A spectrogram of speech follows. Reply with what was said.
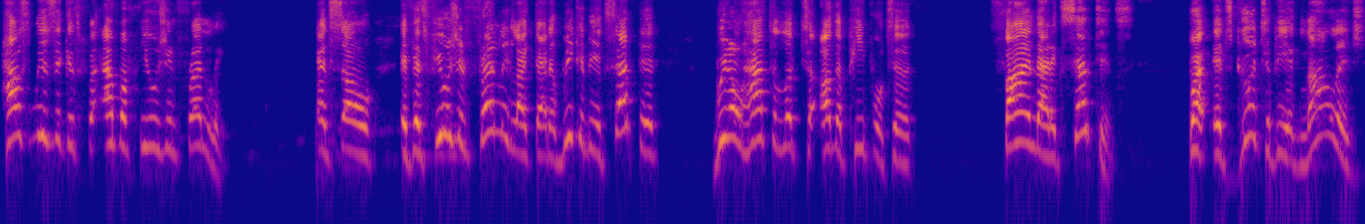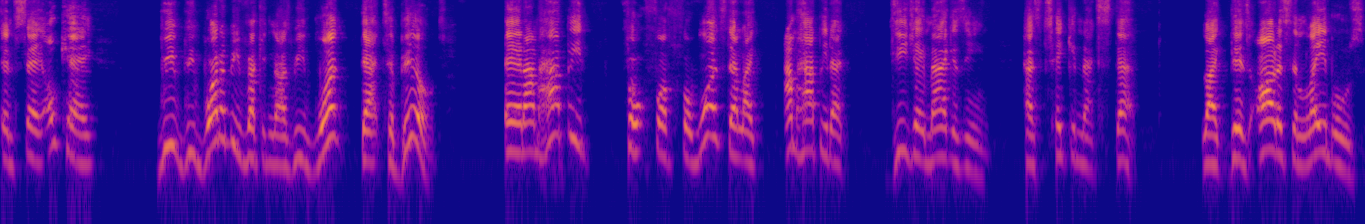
house music is forever fusion friendly. And so if it's fusion friendly like that and we can be accepted, we don't have to look to other people to find that acceptance. But it's good to be acknowledged and say, okay, we, we want to be recognized. We want that to build. And I'm happy for, for, for once that like I'm happy that DJ Magazine has taken that step. Like there's artists and labels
